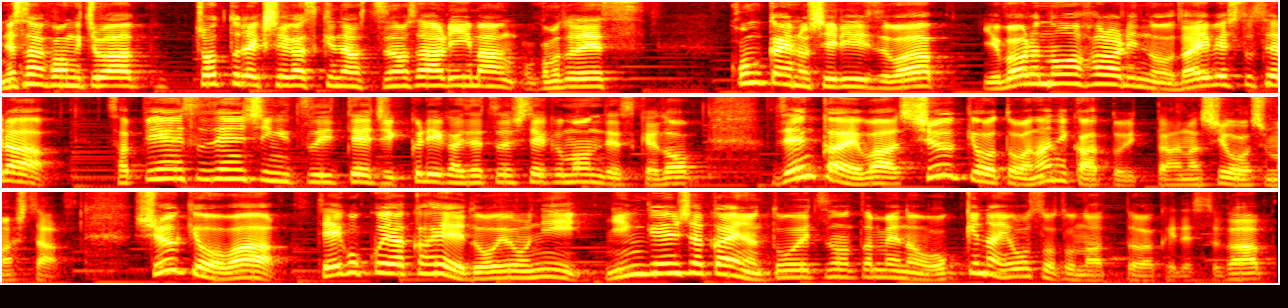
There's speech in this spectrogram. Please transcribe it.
皆さんこんにちは。ちょっと歴史が好きな普通のサラリーマン岡本です。今回のシリーズはユバルノア・ハラリの大ベストセラーサピエンス全史についてじっくり解説していくもんですけど前回は宗教とは何かといった話をしました。宗教は帝国や貨幣同様に人間社会の統一のための大きな要素となったわけですが、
